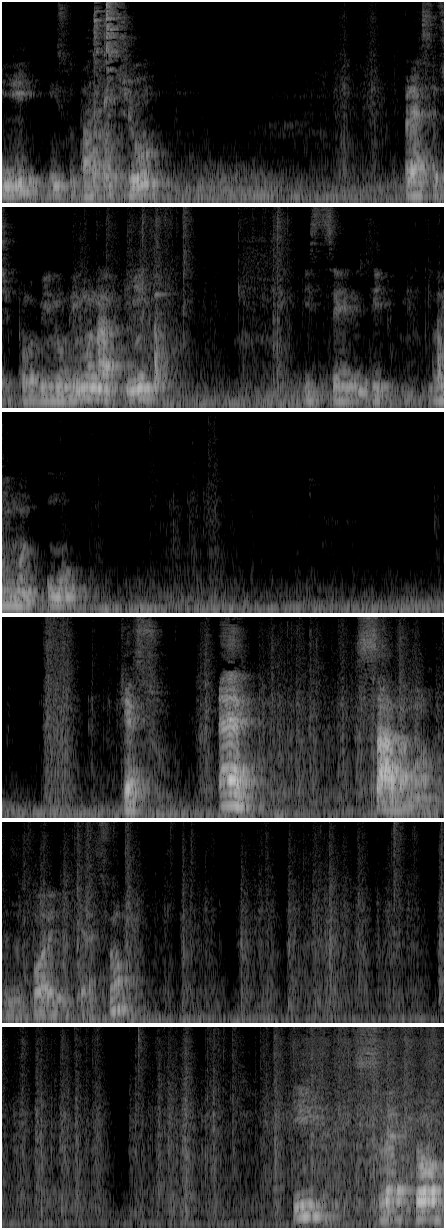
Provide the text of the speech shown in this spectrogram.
I isto tako ću preseći polovinu limuna i iscediti limun u kesu. E, sada možete zatvoriti kesu. I sve to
